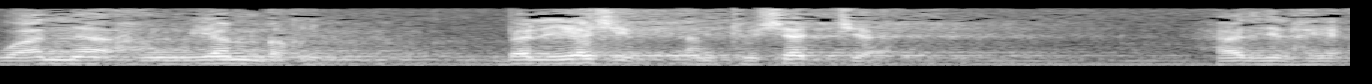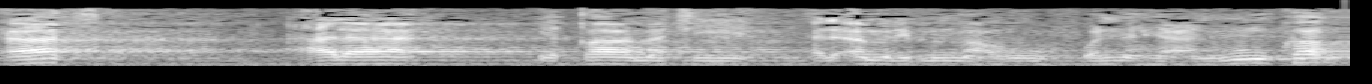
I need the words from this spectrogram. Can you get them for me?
وأنه ينبغي بل يجب أن تشجع هذه الهيئات على إقامة الأمر بالمعروف والنهي عن المنكر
